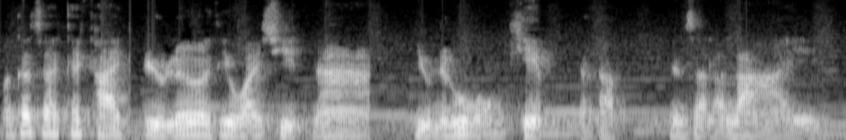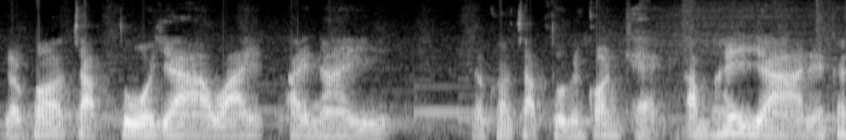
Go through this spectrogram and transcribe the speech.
มันก็จะคล้ายๆฟิลเลอร์ที่ไว้ฉีดหน้า อยู่ในรูปของเข็มนะครับเป็นสารละลาย แล้วก็จับตัวยาไว้ภายใน แล้วก็จับตัวเป็นก้อนแข็งทำให้ยาเนี่ยก็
